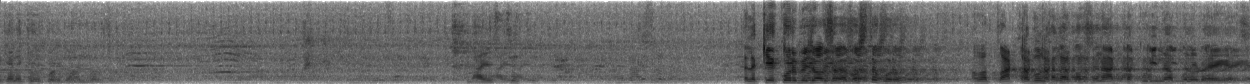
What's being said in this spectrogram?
এখানে কে করবে ভাই এসছে? তাহলে কে করবে জলসা ব্যবস্থা করুন। আমার তো আটটা বোন থাকার কথা না আটটা কুড়ি না পনেরো হয়ে গেছে।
